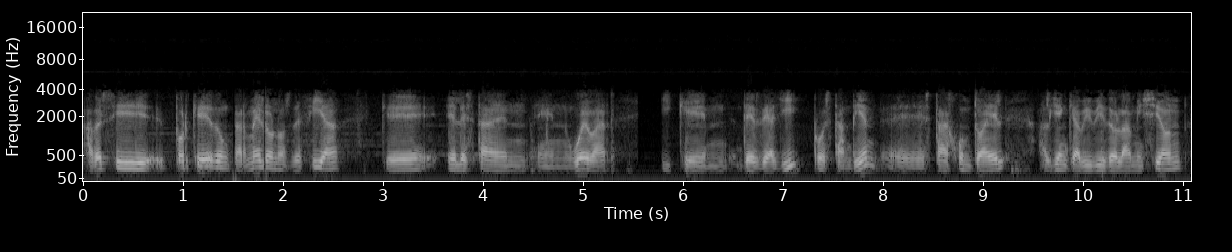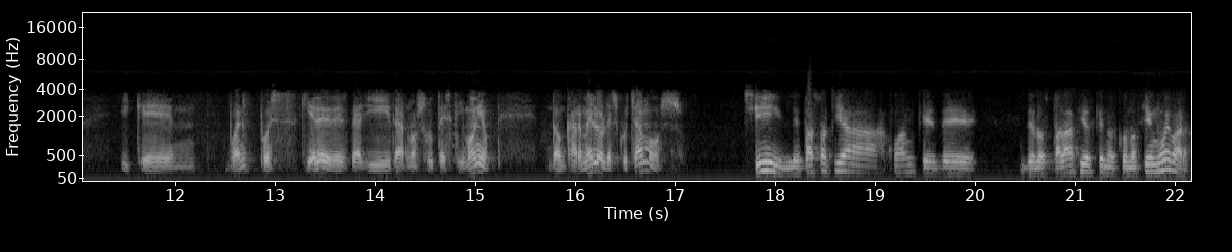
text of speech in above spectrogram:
a ver si, porque don Carmelo nos decía que él está en, en Huevar y que desde allí, pues también eh, está junto a él alguien que ha vivido la misión y que, bueno, pues quiere desde allí darnos su testimonio. Don Carmelo, ¿le escuchamos? Sí, le paso aquí a Juan, que es de, de los Palacios, que nos conoció en Huevar,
